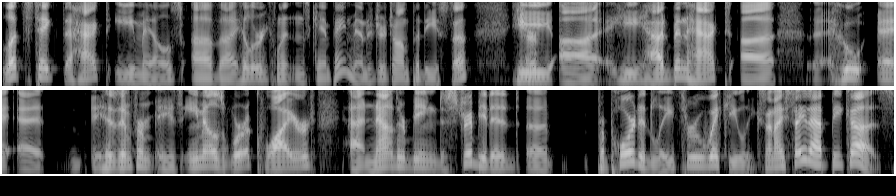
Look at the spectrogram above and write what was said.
Let's take the hacked emails of uh, Hillary Clinton's campaign manager John Podesta. He uh, he had been hacked. Uh, who uh, uh, his inform his emails were acquired. Uh, now they're being distributed uh, purportedly through WikiLeaks, and I say that because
